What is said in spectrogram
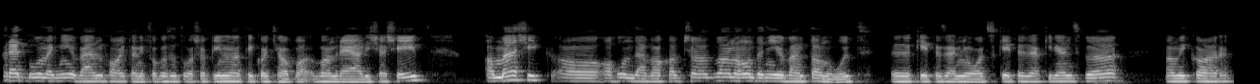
Red Bull meg nyilván hajtani fog az utolsó pillanatig, hogyha van reális esély. A másik a, a Hondával kapcsolatban, a Honda nyilván tanult 2008-2009-ből, amikor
